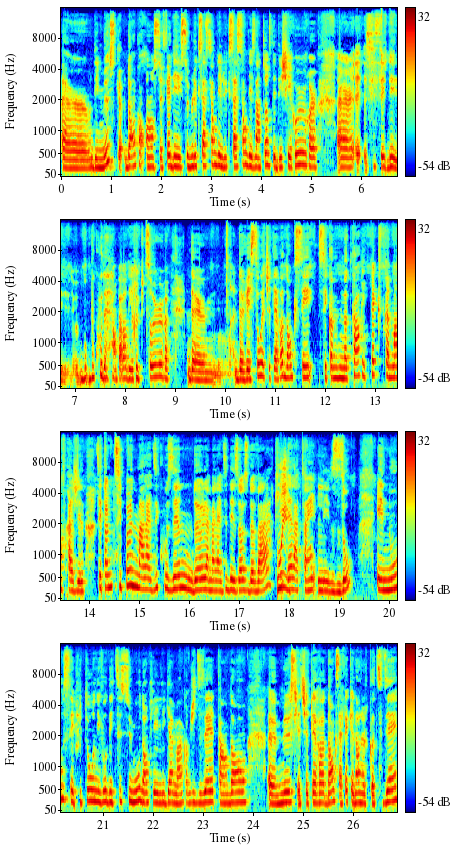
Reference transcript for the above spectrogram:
Euh, des muscles. Donc, on, se fait des subluxations, des luxations, des entorses, des déchirures. Euh, c'est des beaucoup de, on peut avoir des ruptures de, de vaisseaux, etc. Donc, c'est c'est comme notre corps est extrêmement fragile. C'est un petit peu une maladie cousine de la maladie des os de verre qui elle atteint les os. Et nous, c'est plutôt au niveau des tissus mous, donc les ligaments, comme je disais, tendons, euh, muscles, etc. Donc, ça fait que dans notre quotidien,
